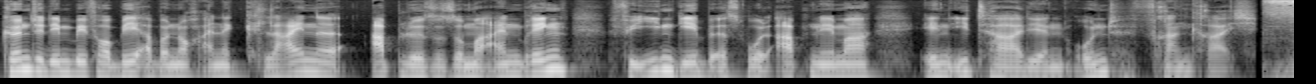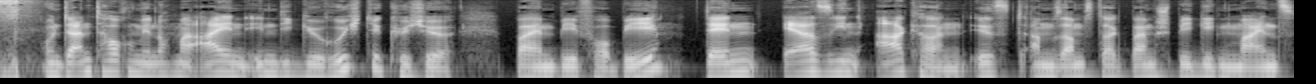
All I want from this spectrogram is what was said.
könnte dem BVB aber noch eine kleine Ablösesumme einbringen. Für ihn gäbe es wohl Abnehmer in Italien und Frankreich. Und dann tauchen wir nochmal ein in die Gerüchteküche beim BVB, denn Ersin Akan ist am Samstag beim Spiel gegen Mainz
